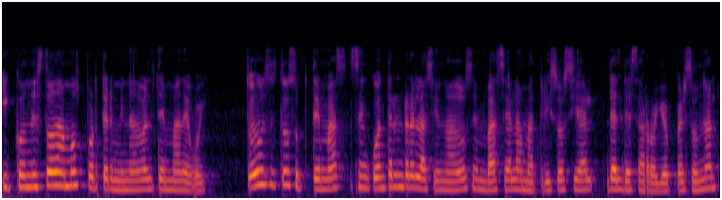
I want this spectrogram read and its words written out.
Y con esto damos por terminado el tema de hoy. Todos estos subtemas se encuentran relacionados en base a la matriz social del desarrollo personal.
